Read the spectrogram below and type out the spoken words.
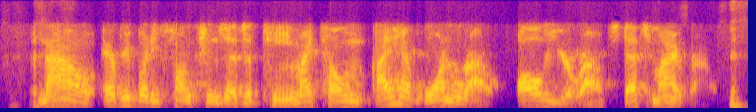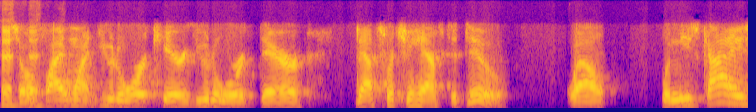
now everybody functions as a team. I tell them, I have one route, all of your routes. That's my route. so if I want you to work here, you to work there, that's what you have to do. Well, when these guys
